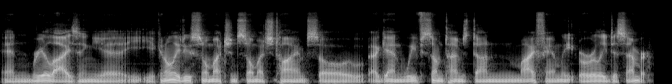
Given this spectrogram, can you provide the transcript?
and realizing you you can only do so much in so much time. So again, we've sometimes done my family early December.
